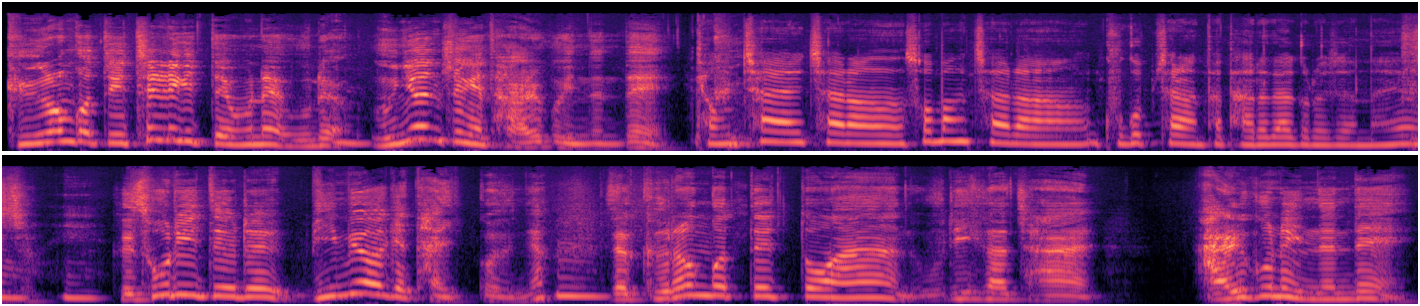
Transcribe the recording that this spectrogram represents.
그런 것들이 틀리기 때문에 우리 음. 은연중에 다 알고 있는데 그, 경찰차랑 소방차랑 구급차랑 다 다르다 그러잖아요. 그죠. 예. 그 소리들을 미묘하게 다 있거든요. 음, 그래서 그런 것들 또한 우리가 잘 알고는 있는데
